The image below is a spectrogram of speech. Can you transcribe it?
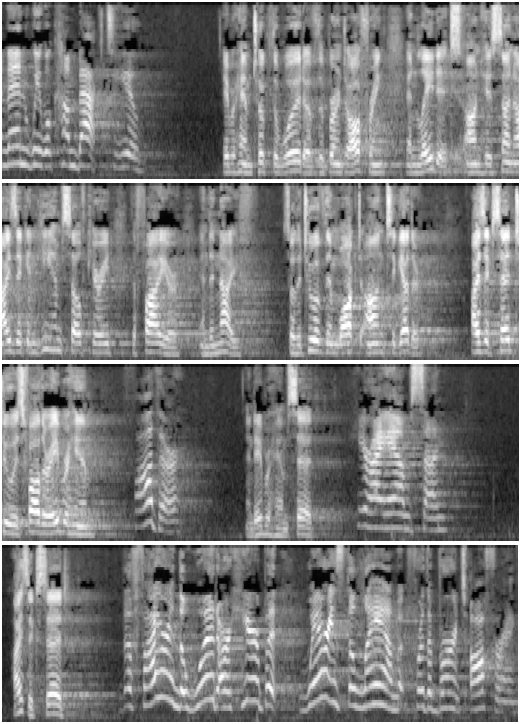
and then we will come back to you. Abraham took the wood of the burnt offering and laid it on his son Isaac, and he himself carried the fire and the knife. So the two of them walked on together. Isaac said to his father Abraham, Father. And Abraham said, Here I am, son. Isaac said, The fire and the wood are here, but where is the lamb for the burnt offering?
